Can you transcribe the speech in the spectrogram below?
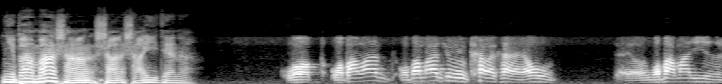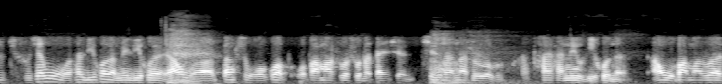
你爸妈啥啥啥意见呢？我我爸妈我爸妈就是看了看，然后，呃，我爸妈意思首先问我他离婚了没离婚，然后我 当时我过我爸妈说说他单身，其实他那时候他还没有离婚呢，然后我爸妈说，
